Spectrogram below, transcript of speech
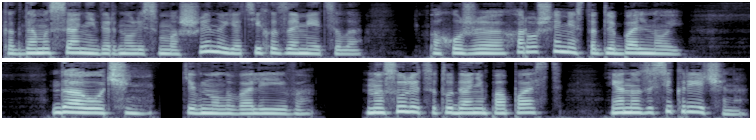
Когда мы с Аней вернулись в машину, я тихо заметила. Похоже, хорошее место для больной. «Да, очень», — кивнула Валиева. «Но с улицы туда не попасть, и оно засекречено,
